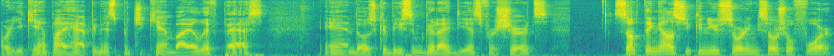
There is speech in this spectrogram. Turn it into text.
Or you can't buy happiness, but you can buy a lift pass. And those could be some good ideas for shirts. Something else you can use Sorting Social for,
